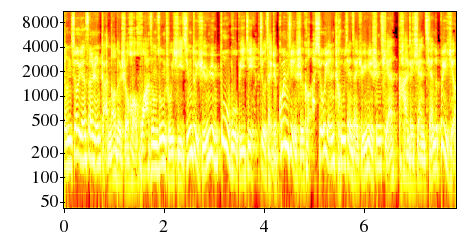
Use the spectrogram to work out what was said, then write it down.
等萧炎三人赶到的时候，花宗宗主已经对云云步步逼近。就在这关键时刻，萧炎出现在云云身前。看着眼前的背影，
